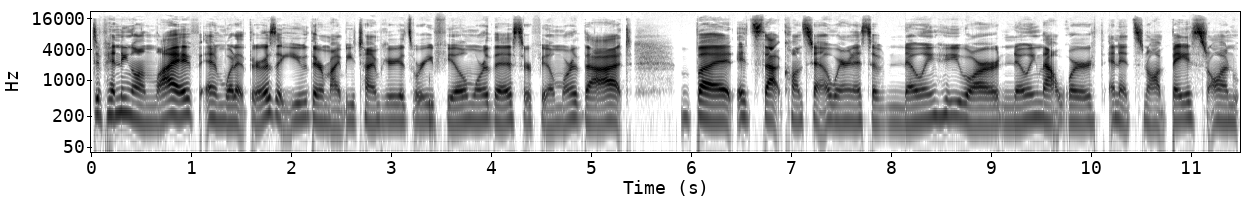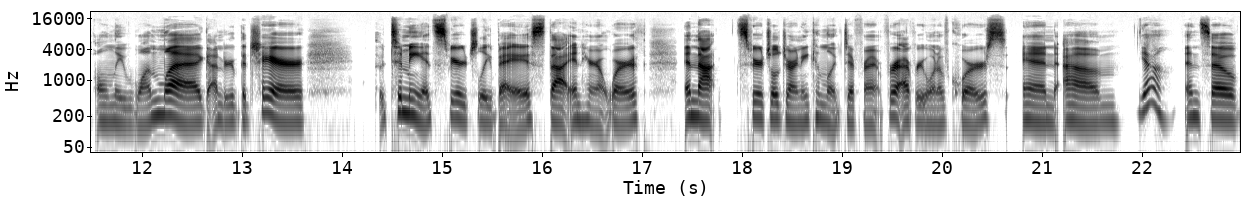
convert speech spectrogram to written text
depending on life and what it throws at you, there might be time periods where you feel more this or feel more that. But it's that constant awareness of knowing who you are, knowing that worth, and it's not based on only one leg under the chair. To me, it's spiritually based, that inherent worth and that spiritual journey can look different for everyone of course and um yeah and so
